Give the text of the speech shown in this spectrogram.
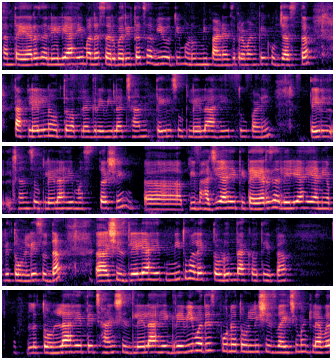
छान तयार झालेली आहे. मला सरभरीतच हवी होती म्हणून मी पाण्याचं प्रमाण काही खूप जास्त टाकलेलं नव्हतं. आपल्या ग्रेव्हीला छान तेल सुटलेलं आहे तूप आणि तेल छान सुटलेलं आहे मस्त अशी आपली भाजी आहे ती तयार झालेली आहे आणि आपली तोंडलीसुद्धा शिजलेले शिजलेली आहेत. मी तुम्हाला एक तोडून दाखवते पा आपलं तोंडलं आहे ते छान शिजलेलं आहे. ग्रेव्हीमध्येच पूर्ण तोंडली शिजवायची म्हटल्यावर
